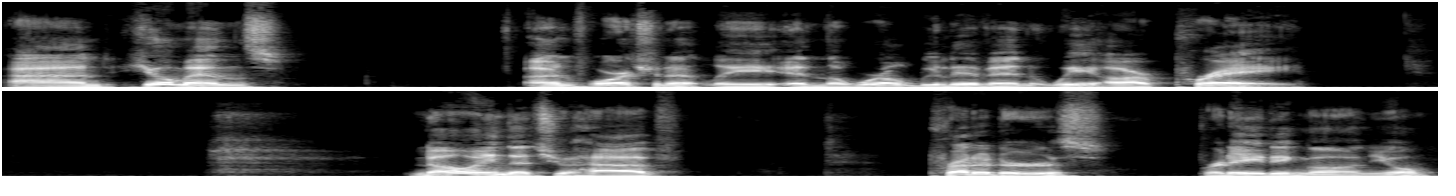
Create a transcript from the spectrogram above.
And humans, unfortunately, in the world we live in, we are prey. Knowing that you have predators predating on you,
